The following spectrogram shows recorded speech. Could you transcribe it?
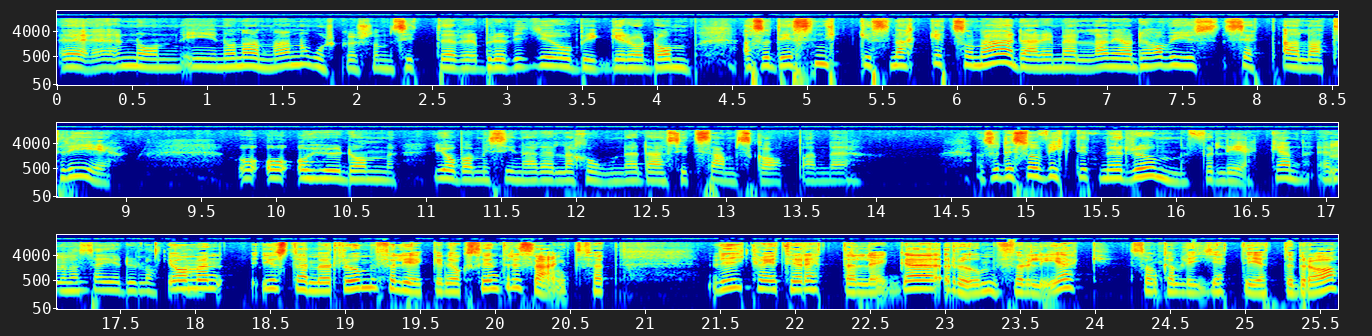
eh, någon i någon annan årskurs som sitter bredvid och bygger och de, alltså det snickesnacket som är däremellan, ja det har vi ju sett alla tre. Och, och, och hur de jobbar med sina relationer där, sitt samskapande. Alltså det är så viktigt med rum för leken, eller Mm. vad säger du Lotta? Ja, men just det här med rum för leken är också intressant. För att vi kan ju tillrättalägga rum för lek som kan bli jätte, jättebra.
